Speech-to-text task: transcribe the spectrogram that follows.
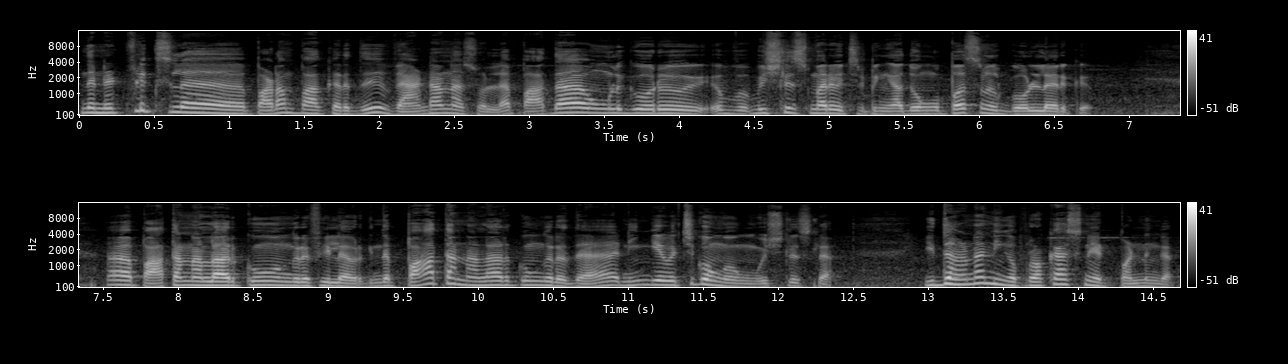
இந்த நெட்ஃப்ளிக்ஸில் படம் பார்க்குறது வேண்டாம் நான் சொல்ல பார்த்தா உங்களுக்கு ஒரு விஷ்லிஸ்ட் மாதிரி வச்சுருப்பீங்க. அது உங்கள் பர்சனல் கோலில் இருக்குது பார்த்தா நல்லாயிருக்குங்கிற ஃபீலாக இருக்குது இந்த பார்த்தா நல்லாயிருக்குங்கிறத நீங்கள் வச்சுக்கோங்க உங்கள் விஷ்லிஸ்ட்டில் இது ஆனால் நீங்கள் ப்ரொகாஸ்டினேட் பண்ணுங்கள்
